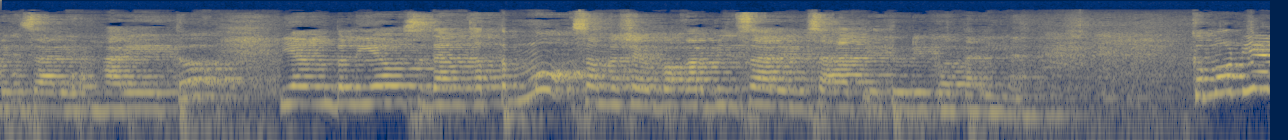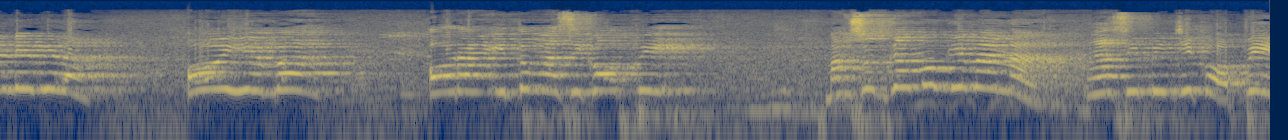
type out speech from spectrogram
bin Salim. Hari itu yang beliau sedang ketemu sama Syekh bin Salim saat itu di kota ini. Kemudian dia bilang, "Oh iya, Bang. Orang itu ngasih kopi. Maksud kamu gimana? Ngasih biji kopi?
